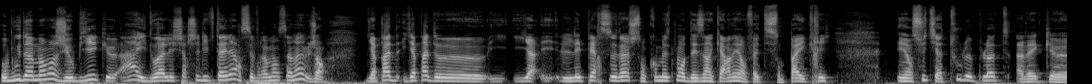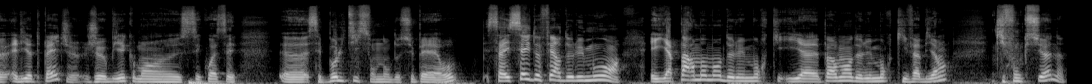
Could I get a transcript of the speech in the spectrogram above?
au bout d'un moment, j'ai oublié que, ah, il doit aller chercher Liv Tyler, c'est vraiment ça même. Genre, il y a pas, y a pas de, y a, les personnages sont complètement désincarnés, en fait, ils sont pas écrits. Et ensuite, il y a tout le plot avec euh, Elliot Page. J'ai oublié comment, euh, c'est quoi, c'est, euh, c'est Bolty, son nom de super-héros. Ça essaye de faire de l'humour, et il y a par moments de l'humour qui, il y a par moments de l'humour qui va bien, qui fonctionne.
